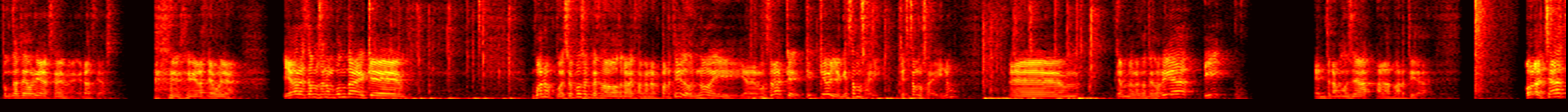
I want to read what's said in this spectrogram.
Pon categoría FM, gracias. gracias, William. Y ahora estamos en un punto en el que. Bueno, pues hemos empezado otra vez a ganar partidos, ¿no? Y, a demostrar que, que- que, oye, que estamos ahí, que estamos ahí, ¿no? Eh, cambio la categoría y entramos ya a la partida. Hola chat,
